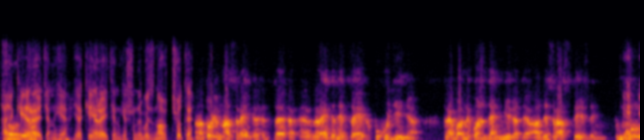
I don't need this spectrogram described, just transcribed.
А які рейтинги? Які рейтинги? Що-небудь знов чути? Анатолій, у нас рей... це, рейтинги це як похудіння. Треба не кожен день міряти, а десь раз в тиждень. Тому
